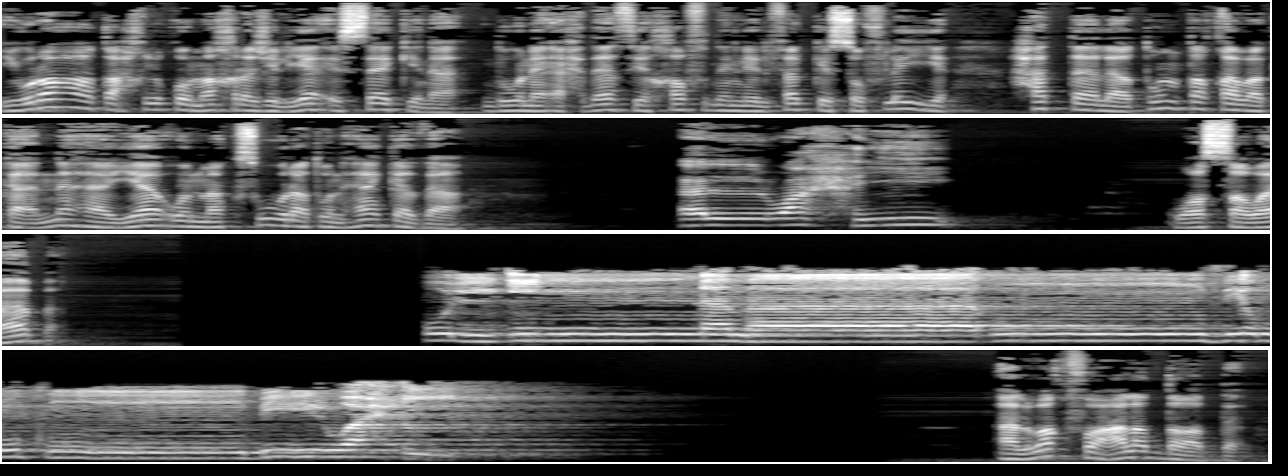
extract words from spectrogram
يراعى تحقيق مخرج الياء الساكنة دون إحداث خفض للفك السفلي حتى لا تنطق وكأنها ياء مكسورة هكذا. الوحي. والصواب؟ قل إنما أنذركم بالوحي. الوقف على الضاد.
